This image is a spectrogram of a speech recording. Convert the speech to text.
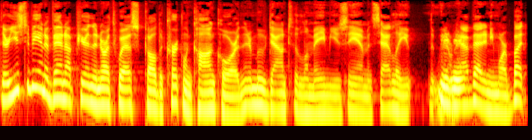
There used to be an event up here in the Northwest called the Kirkland Concours, and then it moved down to the LeMay Museum. And sadly, we mm-hmm. don't have that anymore. But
